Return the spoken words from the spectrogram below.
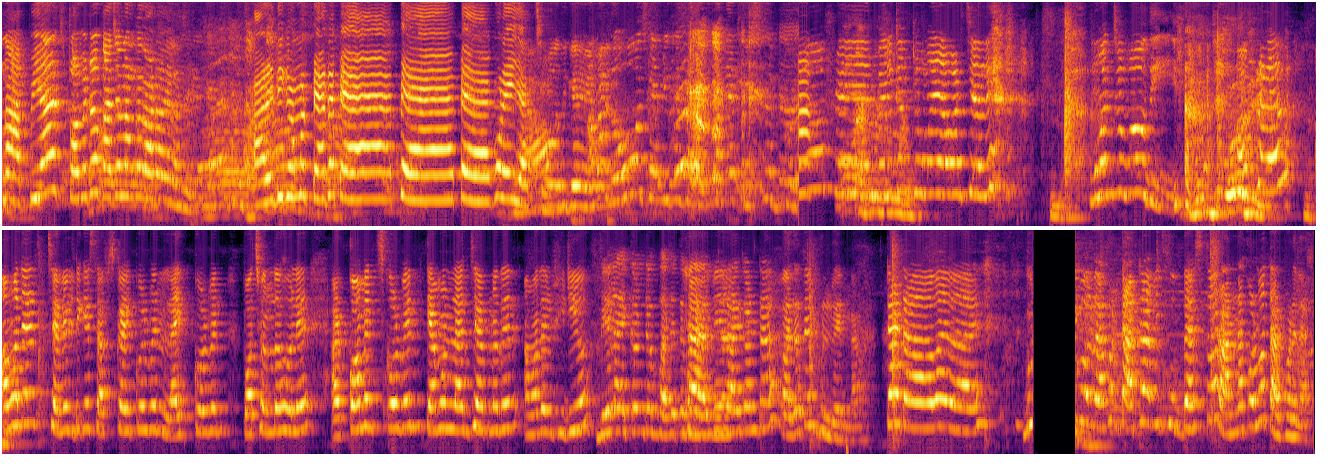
না পেঁয়াজ টমেটো কাঁচা লঙ্কা কাটা হয়ে গেছে। আর এদিকে আমার প্যাটা প্যা যাচ্ছে। আমার রোজ family welcome to my our channel Manju বৌদি। আমাদের চ্যানেলটিকে সাবস্ক্রাইব করবেন লাইক করবেন পছন্দ হলে আর কমেন্টস করবেন কেমন লাগছে আপনাদের আমাদের ভিডিও বেল আইকনটা বাজাতে হ্যাঁ বেল আইকনটা বাজাতে ভুলবেন না। টাটা বাই বাই বলব এখন টাটা আমি খুব ব্যস্ত রান্না করব তারপরে দেখা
